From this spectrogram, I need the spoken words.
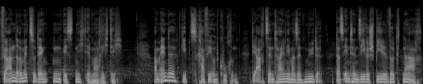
Für andere mitzudenken ist nicht immer richtig. Am Ende gibt's Kaffee und Kuchen. Die 18 Teilnehmer sind müde. Das intensive Spiel wirkt nach.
